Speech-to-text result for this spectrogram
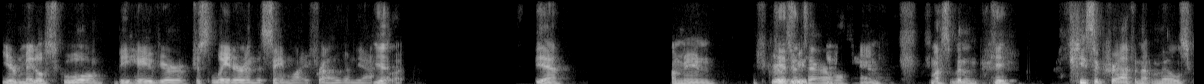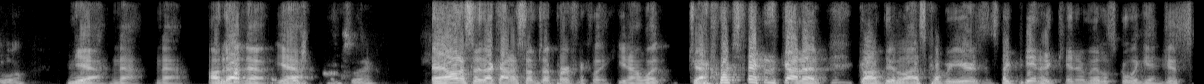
your middle school behavior just later in the same life rather than the Yeah. afterlife. Yeah. I mean, if you grew Kids are terrible. Man, must have been a kid. piece of crap in that middle school. Yeah, no, no. On that note, yeah. And honestly, that kind of sums up perfectly, you know, what Jaguars fans kind of gone through the last couple of years. It's like being a kid in middle school again. Just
